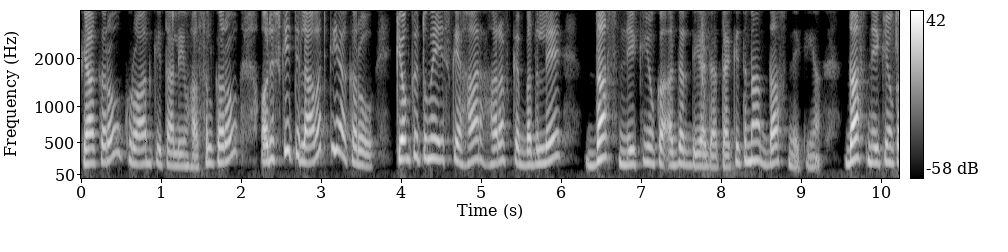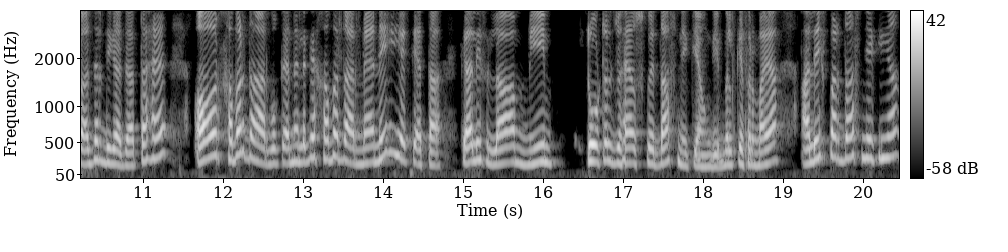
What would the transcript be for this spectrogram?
क्या करो? कुरान की तालीम हासिल करो और इसकी तिलावत किया करो, क्योंकि तुम्हें इसके हर हरफ के बदले दस नेकियों का अजर दिया जाता है। कितना? दस नेकियाँ। दस नेकियों का अजर दिया जाता है और ख़बरदार, वो कहने लगे, ख़बरदार, मैंने ही ये कहता कि अलिफ, लाम, मीम, टोटल जो है उसमें दस नेकियाँ होंगी। बल्कि फरमाया, अलिफ पर दस नेकियाँ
